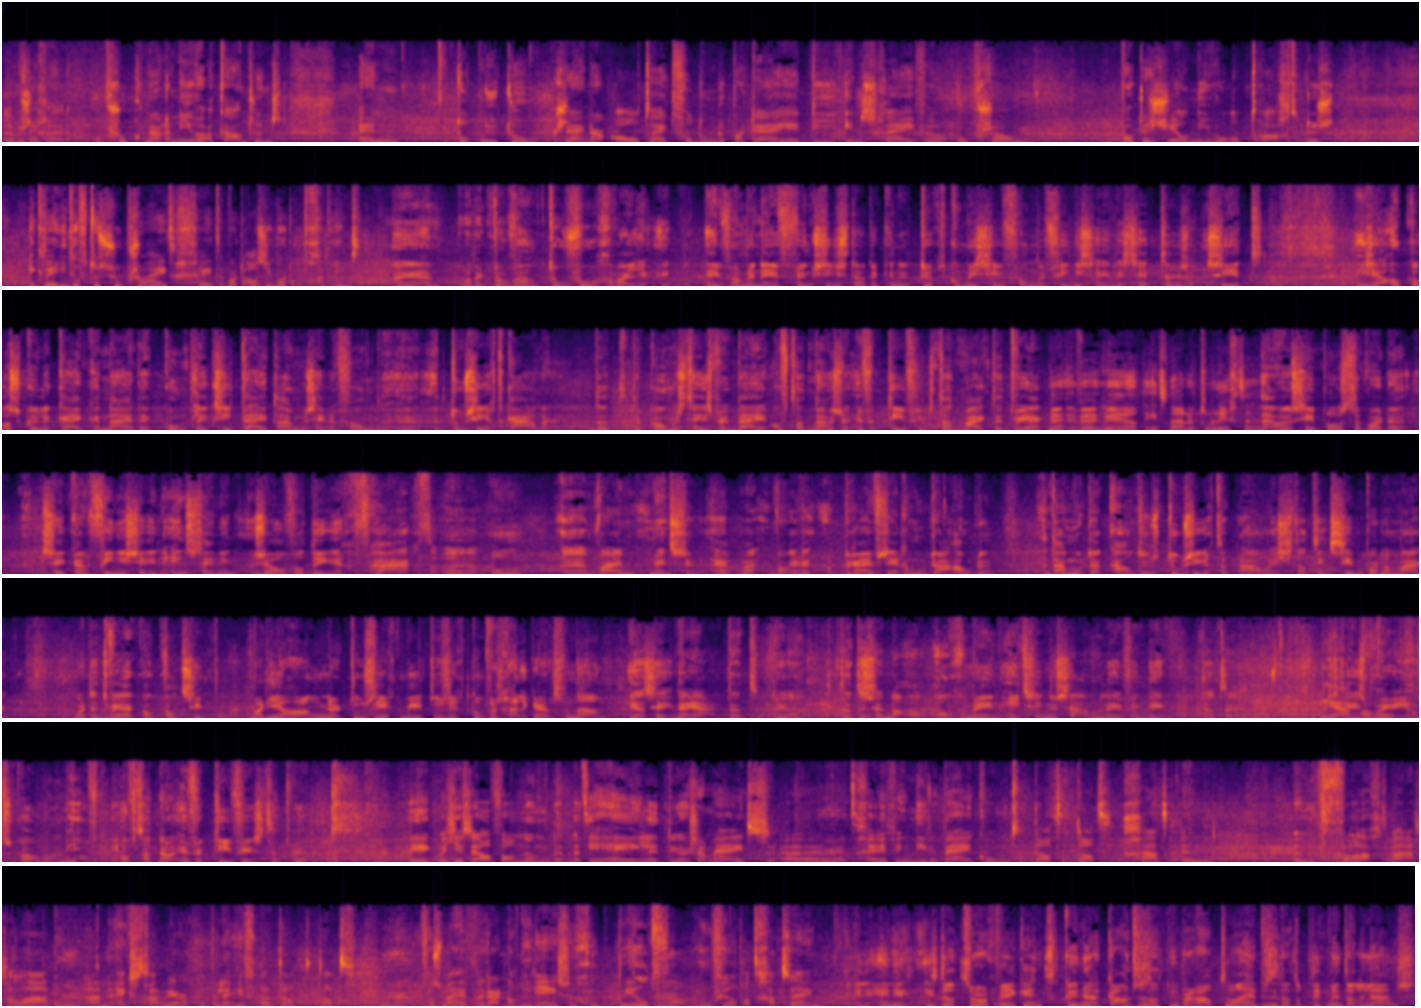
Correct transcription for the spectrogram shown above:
we zeggen, op zoek naar een nieuwe accountant. En tot nu toe zijn er altijd voldoende partijen die inschrijven op zo'n potentieel nieuwe opdracht. Dus ik weet niet of de soep zo heet gegeten wordt als die wordt opgediend. Nou ja, wat ik nog wil toevoegen. Waar je, ik, een van mijn nevenfuncties is dat ik in de tuchtcommissie van de financiële sector zit. Je zou ook wel eens kunnen kijken naar de complexiteit, laten we zeggen, van de, uh, het toezichtkader. Dat, er komen steeds meer bij of dat nou zo effectief is. Dat maakt het werk. Wil, wil je dat iets nader toelichten? Nou, simpel. Er worden zeker aan financiële instelling zoveel dingen gevraagd. Uh, om, uh, waar mensen, waar, waar bedrijven zeggen moeten houden. En daar moeten accountants toezicht op houden. Als je dat iets simpeler maakt, wordt het werk ook wat simpeler. Maar die hang naar toezicht, meer toezicht, komt waarschijnlijk ergens vandaan. Ja, zeker. Nou ja, dat, ja, dat is een algemeen iets in de samenleving, denk ik. Dat er ja, steeds meer regels komen. Of, of, dat nou effectief is, dat weet ik niet. Wat je zelf al noemde, met die hele duurzaamheidswetgeving die erbij komt... dat, dat gaat een een vrachtwagenlading aan extra werk opleveren. Dat, dat, Volgens mij hebben we daar nog niet eens een goed beeld van hoeveel dat gaat zijn. En, en is dat zorgwekkend? Kunnen accountants dat überhaupt wel? Hebben ze dat op dit moment al in huis?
